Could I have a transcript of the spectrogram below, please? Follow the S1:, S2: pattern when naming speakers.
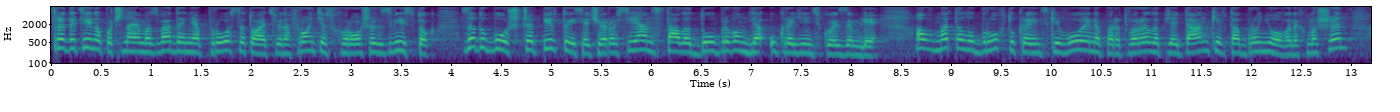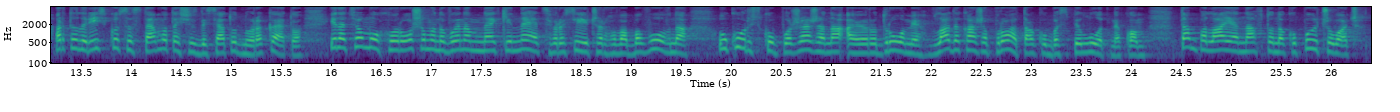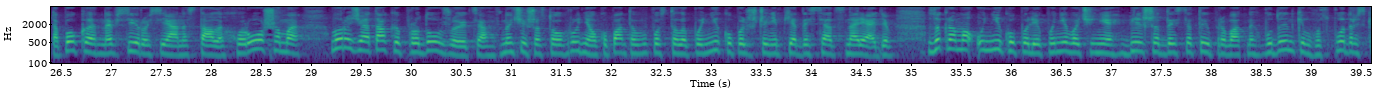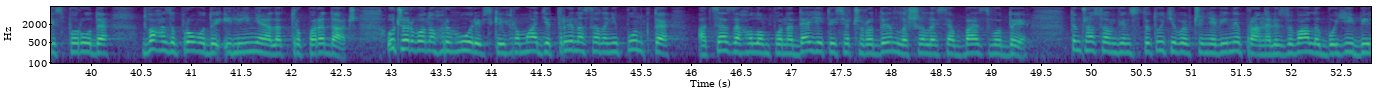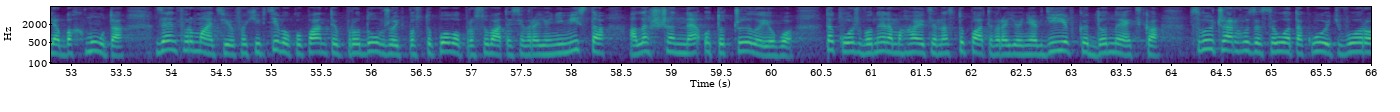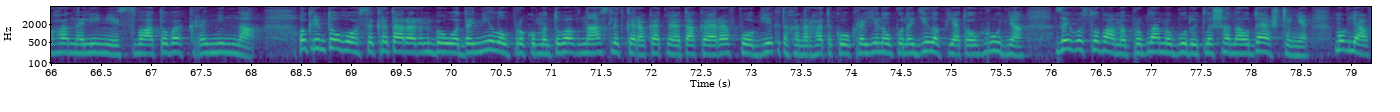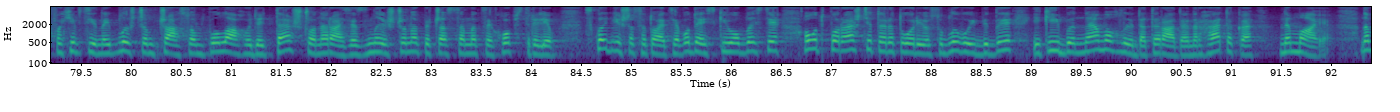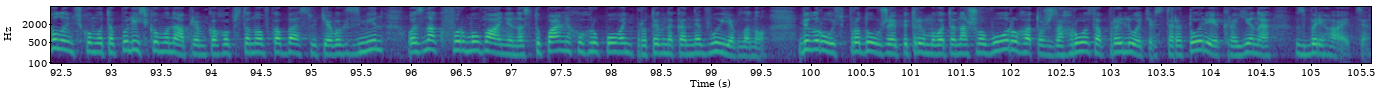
S1: Традиційно починаємо з ведення про ситуацію на фронті з хороших звісток. За добу ще півтисячі росіян стали добривом для української землі. А в металобрухт українські воїни перетворили п'ять танків та броньованих машин, артилерійську систему та 61 ракету. І на цьому хорошими новинам не кінець. В Росії чергова бавовна. У Курську пожежа на аеродромі. Влада каже про атаку безпілотником. Там палає нафтонакопичувач. Та поки не всі росіяни стали хорошими, ворожі атаки продовжуються. Вночі 6 грудня окупанти випустили по Нікопольщині 50 снарядів. Зокрема, у Нікополі понівечені більше 10 приватних будинків, господарські споруди, два газопроводи і лінія електропередач. У Червоногригорівській громаді три населені пункти, а це загалом понад 9 тисяч родин лишилися без води. Тим часом в інституті вивчення війни проаналізували бої біля Бахмута. За інформацією фахівців, окупанти продовжують поступово просуватися в районі міста, але ще не оточили його. Також вони намагаються наступати в районі Авдіївки, Донецька. В свою чергу ЗСУ атакують ворога на лінії Сватове Кремінна. Окрім того, секретар РНБО Данілов прокоментував наслідки ракетної атаки РФ по об'єктах енергетики України у понеділок, 5 грудня. За його словами, проблеми будуть лише на Одещині. Мовляв, фахівці найближчим часом полагодять те, що наразі знищено під час саме цих обстрілів. Складніша ситуація в Одеській області. А от по решті території особливої біди, якій би не могли дати ради енергетики, немає. На Волинському та Поліському напрямках обстановка без суттєвих змін. Ознак формування наступальних угруповань противника не виявлено. Білорусь продовжує підтримувати нашого ворога, тож загроза прильотів з території країни зберігається.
